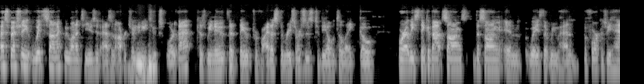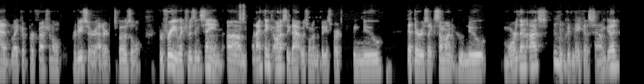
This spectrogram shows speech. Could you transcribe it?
especially with Sonic, we wanted to use it as an opportunity to explore that because we knew that they would provide us the resources to be able to like go or at least think about songs the song in ways that we hadn't before because we had like a professional producer at our disposal for free which was insane um, and i think honestly that was one of the biggest parts we knew that there was like someone who knew more than us who Mhm. could make us sound good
